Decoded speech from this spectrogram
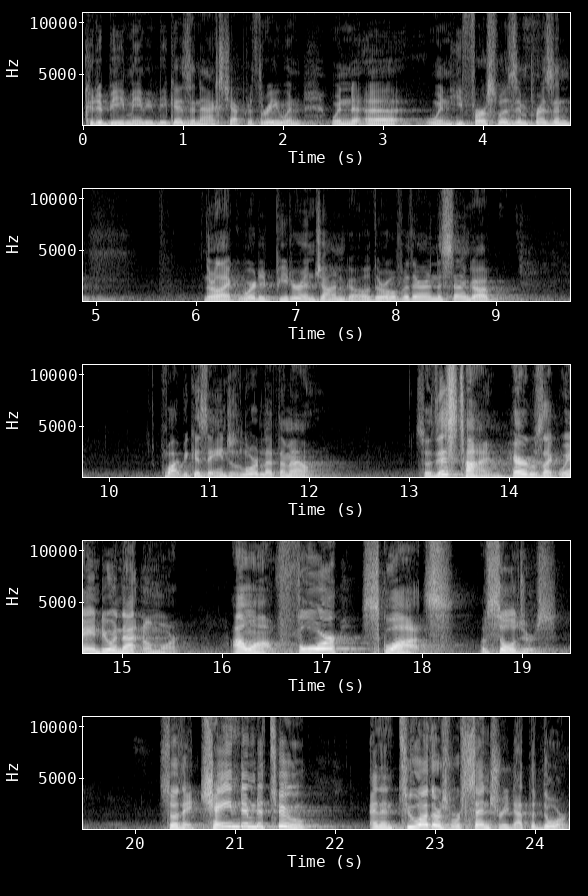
Could it be maybe because in Acts chapter 3, when, when, uh, when he first was in prison, they're like, Where did Peter and John go? They're over there in the synagogue. Why? Because the angel of the Lord let them out. So this time, Herod was like, We ain't doing that no more. I want four squads of soldiers. So they chained him to two, and then two others were sentryed at the door.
